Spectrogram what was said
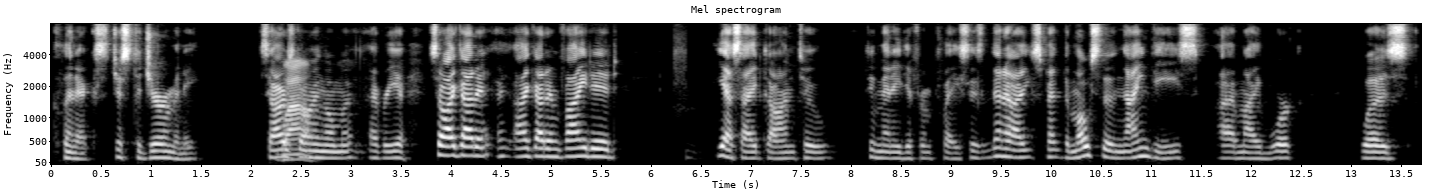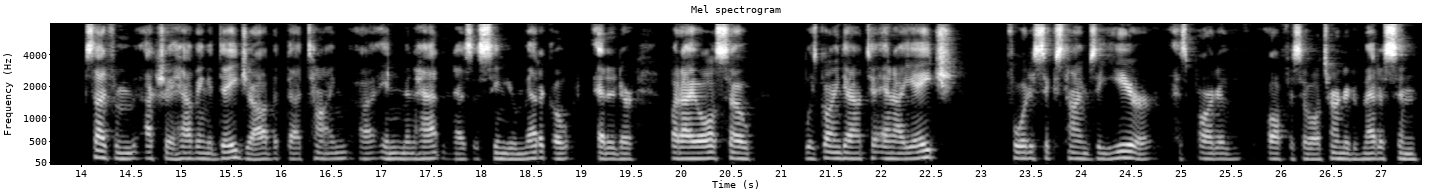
clinics, just to Germany. So I was Wow. going almost every year. So I got I got invited. Yes, I had gone to to many different places. And Then I spent the most of the 90s. Uh, my work was aside from actually having a day job at that time uh, in Manhattan as a senior medical editor, but I also was going down to NIH four to six times a year as part of Office of Alternative Medicine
